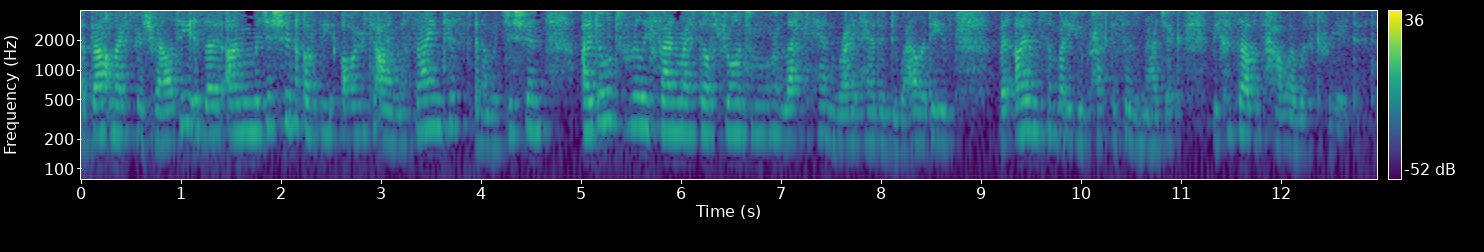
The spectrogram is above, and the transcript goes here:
about my spirituality is that I'm a magician of the art, I'm a scientist and a magician. I don't really find myself drawn to more left-hand, right-handed dualities, but I am somebody who practices magic because that was how I was created.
